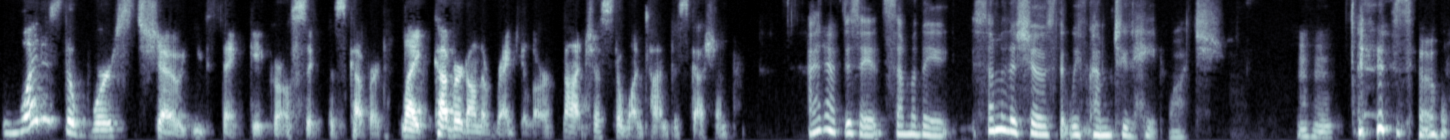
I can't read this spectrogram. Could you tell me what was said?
what is the worst show you think Geek Girl Soup has covered? Like covered on the regular, not just a one-time discussion. I'd have to say it's some of the some of the shows that we've come to hate watch. Mm-hmm. so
